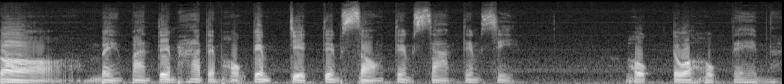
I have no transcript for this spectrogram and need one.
ก็แบ่งปันเต็มห้าเต็มหกเต็มเจ็ดเต็มสองเต็มสามเต็มสี่หกตัวหกเต็มนะ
